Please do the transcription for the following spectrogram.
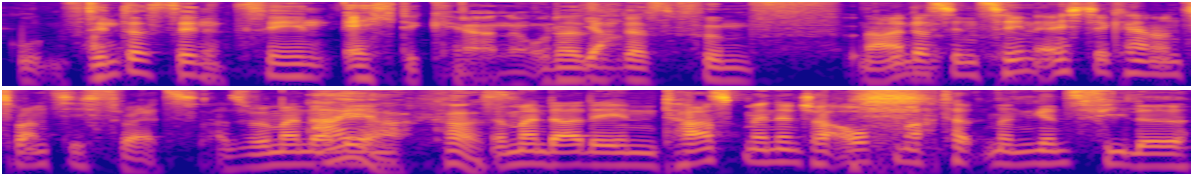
guten Fall. Sind das denn zehn echte Kerne oder Ja. sind das fünf? Nein, das sind 10 echte Kerne und 20 Threads. Also wenn man da, Ah den, ja, wenn man da den Task Manager aufmacht, hat man ganz viele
